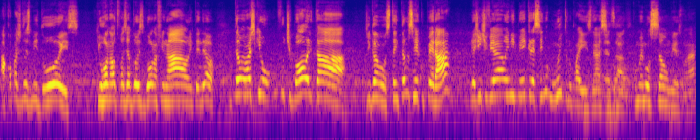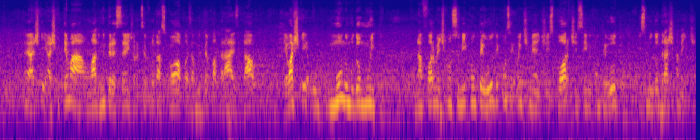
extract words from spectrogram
a Copa de 2002, que o Ronaldo fazia dois gols na final, entendeu? Então eu acho que o, o futebol ele tá, digamos, tentando se recuperar e a gente vê a NBA crescendo muito no país, né? Assim, como, como emoção mesmo, né? É, acho que, acho que tem uma- um lado muito interessante, na hora que você falou das Copas, há muito tempo atrás e tal. Eu acho que o, o mundo mudou muito na forma de consumir conteúdo e, consequentemente, esporte sendo conteúdo, isso mudou drasticamente.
